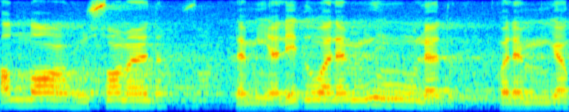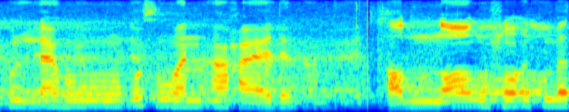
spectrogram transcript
الله الصمد. لم يلد ولم يولد ولم يكن له كفوا أحد. الله أكبر.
